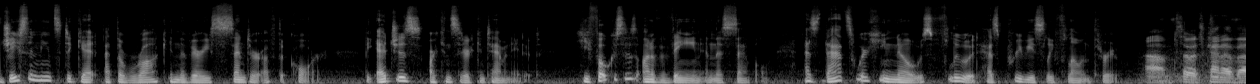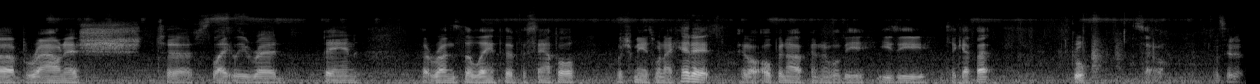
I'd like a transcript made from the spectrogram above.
Jason needs to get at the rock in the very center of the core. The edges are considered contaminated. He focuses on a vein in this sample, as that's where he knows fluid has previously flown through. Um, so it's kind of a brownish to slightly red vein that runs the length of the sample, which means when I hit it, it'll open up and it will be easy to get that. Cool. So, Let's hit it.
